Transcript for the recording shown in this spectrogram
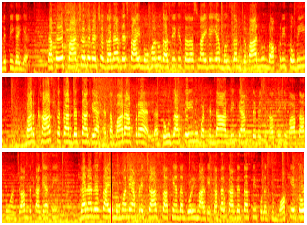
ਦਿੱਤੀ ਗਈ ਹੈ। ਤਾਂ ਕੋਰਟ ਮਾਰਸ਼ਲ ਦੇ ਵਿੱਚ ਗਨਰ ਦੇ ਸਾਈ ਮੋਹਨ ਨੂੰ ਦੱਸਦੇ ਕਿ ਸਜ਼ਾ ਸੁਣਾਈ ਗਈ ਹੈ। ਮੁਲਜ਼ਮ ਜਵਾਨ ਨੂੰ ਨੌਕਰੀ ਤੋਂ ਵੀ ਬਰਖਾਸਤ ਕਰ ਦਿੱਤਾ ਗਿਆ ਹੈ। ਤਾਂ 12 ਅਪ੍ਰੈਲ 2023 ਨੂੰ ਬਠਿੰਡਾ ਆਰਮੀ ਕੈਂਪ ਦੇ ਵਿੱਚ ਦੱਸਦੇ ਕਿ ਵਾਰਦਾਤ ਨੂੰ ਅੰਜਾਮ ਦਿੱਤਾ ਗਿਆ ਸੀ। ਗਨਰ ਦੇ ਮੋਹਨ ਨੇ ਆਪਣੇ ਚਾਰ ਸਾਥੀਆਂ ਦਾ ਗੋਲੀ ਮਾਰ ਕੇ ਕਤਲ ਕਰ ਦਿੱਤਾ ਸੀ। ਪੁਲਿਸ ਨੂੰ ਮੌਕੇ ਤੋਂ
